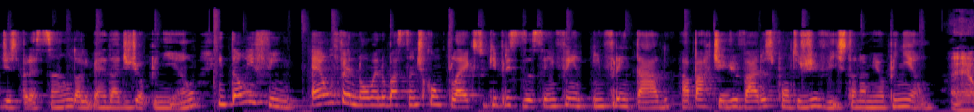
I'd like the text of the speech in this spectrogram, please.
de expressão, da liberdade de opinião. Então, enfim, é um fenômeno bastante complexo que precisa ser enfrentado a partir de vários pontos de vista, na minha opinião. É,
